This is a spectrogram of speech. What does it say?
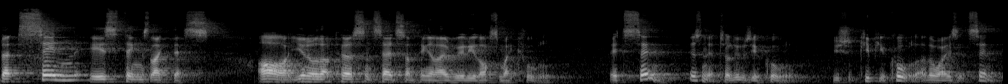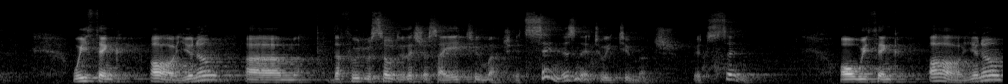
that sin is things like this. Oh, you know, that person said something and I really lost my cool. It's sin, isn't it, to lose your cool? You should keep your cool, otherwise, it's sin. We think, oh, you know, um, the food was so delicious, I ate too much. It's sin, isn't it, to eat too much? It's sin. Or we think, oh, you know,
